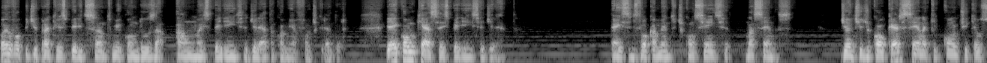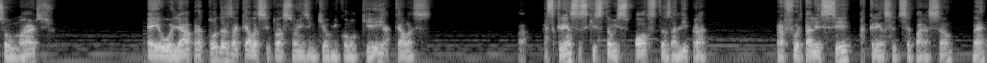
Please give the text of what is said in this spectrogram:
Ou eu vou pedir para que o Espírito Santo me conduza a uma experiência direta com a minha fonte criadora. E aí, como que é essa experiência direta? É esse deslocamento de consciência nas cenas. Diante de qualquer cena que conte que eu sou o Márcio, é eu olhar para todas aquelas situações em que eu me coloquei, aquelas as crenças que estão expostas ali para fortalecer a crença de separação, né?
